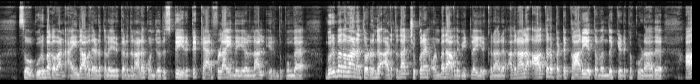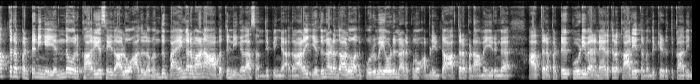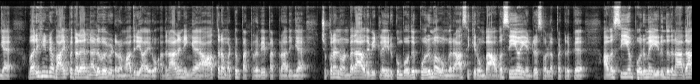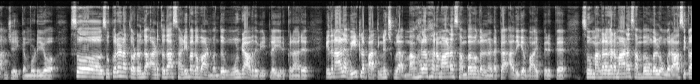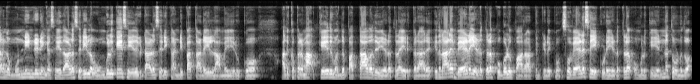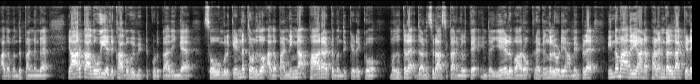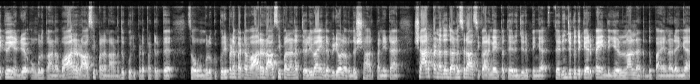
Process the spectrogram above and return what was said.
ஸோ குரு பகவான் ஐந்தாவது இடத்துல இருக்கிறதுனால கொஞ்சம் ரிஸ்க் இருக்குது கேர்ஃபுல்லாக இந்த ஏழு நாள் இருந்துக்குங்க. குரு பகவானை தொடர்ந்து அடுத்ததாக சுக்கரன் ஒன்பதாவது வீட்டில் இருக்கிறாரு. அதனால் ஆத்திரப்பட்டு காரியத்தை வந்து கெடுக்கக்கூடாது. ஆத்திரப்பட்டு நீங்கள் எந்த ஒரு காரியம் செய்தாலும் அதில் வந்து பயங்கரமான ஆபத்து நீங்கள் தான் சந்திப்பீங்க. அதனால் எது நடந்தாலும் அது பொறுமையோடு நடக்கணும் அப்படின்ட்டு ஆத்திரப்படாமல் இருங்க. ஆத்திரப்பட்டு கூடி வர நேரத்தில் காரியத்தை வந்து கெடுத்துக்காதீங்க. வருகின்ற வாய்ப்புகளை நழுவ விடுற மாதிரி ஆயிரும். அதனால் நீங்கள் ஆத்திரம் மட்டும் பற்றவே பற்றாதீங்க. சுக்கரன் ஒன்பதாவது வீட்டில் இருக்கும்போது பொறுமை உங்கள் ராசிக்கு ரொம்ப அவசியம் என்று சொல்லப்பட்டிருக்கு. அவசியம் பொறுமை இருந்ததுனா தான் ஜெயிக்க முடியும். ஸோ சுக்கிரனை தொடர்ந்து அடுத்ததாக சனி பகவான் வந்து மூன்றாவது வீட்டில் இருக்கிறாரு. இதனால் வீட்டில் பார்த்தீங்கன்னு வச்சுக்கோங்களேன் மங்களகரமான சம்பவங்கள் நடக்க அதிக வாய்ப்பு இருக்குது ஸோ மங்களகரமான சம்பவங்கள் உங்கள் ராசிக்காரங்க முன்னின்று நீங்கள் செய்தாலும் சரி இல்லை உங்களுக்கே செய்துக்கிட்டாலும் சரி கண்டிப்பாக தடை இல்லாமல் இருக்கும். அதுக்கப்புறமா கேது வந்து பத்தாவது இடத்துல இருக்கிறாரு. இதனால் வேலை இடத்துல புகழும் பாராட்டும் கிடைக்கும். ஸோ வேலை செய்யக்கூடிய இடத்துல உங்களுக்கு என்ன தோணுதோ அதை வந்து பண்ணுங்கள் யாருக்காகவும் எதுக்காகவும் விட்டு கொடுக்காதீங்க. ஸோ உங்களுக்கு என்ன தோணுதோ அதை பண்ணிங்கன்னா பாராட்டு வந்து கிடைக்கும். மொத்தத்தில் தனுசு ராசிக்காரங்களுக்கு இந்த ஏழு வாரம் கிரகங்களுடைய அமைப்பில் இந்த மாதிரியான பலன்கள் தான் கிடைக்கும் என்று உங்களுக்கான வார ராசி பலனானது குறிப்பிடப்பட்டிருக்கு. ஸோ உங்களுக்கு குறிப்பிடப்பட்ட வார ராசி பலனை தெளிவாக இந்த வீடியோவில் வந்து ஷேர் பண்ணிட்டேன். ஷேர் பண்ணதை தனுசு ராசிக்காரங்க இப்போ தெரிஞ்சிருப்பீங்க. தெரிஞ்சுக்கிறதுக்கேற்ப இந்த ஏழு நாள் நடந்து பயனடைங்க.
